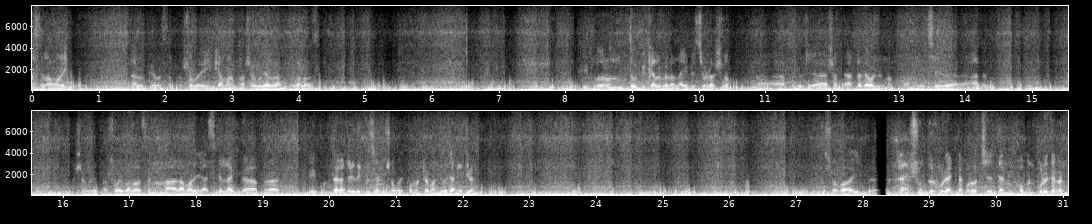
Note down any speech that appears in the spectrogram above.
আসসালামু আলাইকুম। Hello viewers, আপনারা সবাই কেমন আছেন? আশা করি আল্লাহর মতো ভালো আছেন। এই পর্যন্ত বিকালবেলা লাইভে চলে আসলাম আপনাদের সাথে আড্ডা দেওয়ার জন্য। আমি হচ্ছে আজাদ। আশা করি আপনারা সবাই ভালো আছেন। আর আমার এই আজকের লাইভটা আপনারা কোন জায়গা থেকে দেখতেছেন, সবাই কমেন্টের মাধ্যমে জানিয়ে দিবেন। সবাই সুন্দর করে একটা করে হচ্ছে দেন কমেন্ট করে দেবেন।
